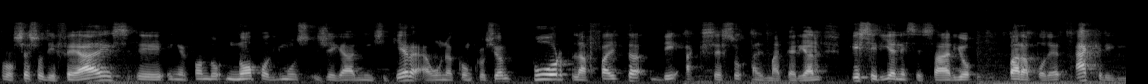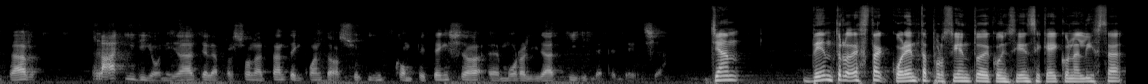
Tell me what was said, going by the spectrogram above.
proceso de FEADES, eh, en el fondo no pudimos llegar ni siquiera a una conclusión por la falta de acceso al material que sería necesario para poder acreditar la idoneidad de la persona, tanto en cuanto a su incompetencia, eh, moralidad y independencia. Jan, dentro de esta 40% de coincidencia que hay con la lista,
